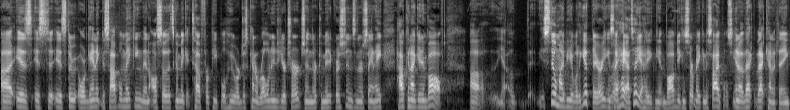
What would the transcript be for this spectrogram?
uh, is is to, is through organic disciple making, then also that's going to make it tough for people who are just kind of rolling into your church and they're committed Christians and they're saying, "Hey, how can I get involved?" Uh, you know, you still might be able to get there. You can right. say, "Hey, I tell you how you can get involved. You can start making disciples." You know that that kind of thing.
